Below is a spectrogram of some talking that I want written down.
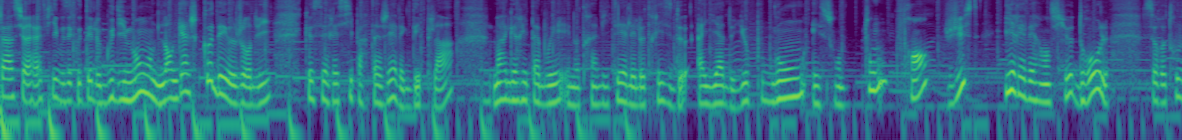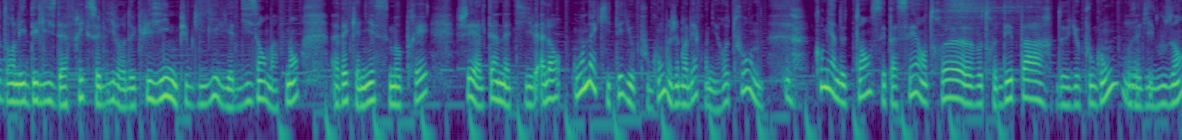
Sur RFI, vous écoutez Le goût du monde, langage codé aujourd'hui, que ces récits partagés avec des plats. Marguerite Aboué est notre invitée, elle est l'autrice de Aya de Yopougon et son ton franc, juste, irrévérencieux, drôle, se retrouve dans Les délices d'Afrique, ce livre de cuisine publié il y a dix ans maintenant avec Agnès Maupré chez Alternative. Alors, on a quitté Yopougon, moi j'aimerais bien qu'on y retourne. Combien de temps s'est passé entre euh, votre départ de Yopougon, vous aviez 12 ans,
